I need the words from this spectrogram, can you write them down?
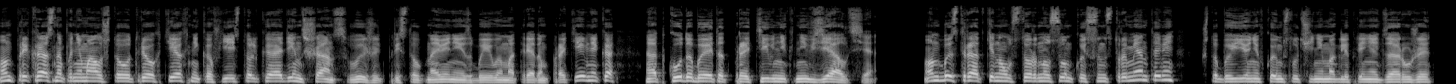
Он прекрасно понимал, что у трех техников есть только один шанс выжить при столкновении с боевым отрядом противника, откуда бы этот противник ни взялся. Он быстро откинул в сторону сумку с инструментами, чтобы ее ни в коем случае не могли принять за оружие,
